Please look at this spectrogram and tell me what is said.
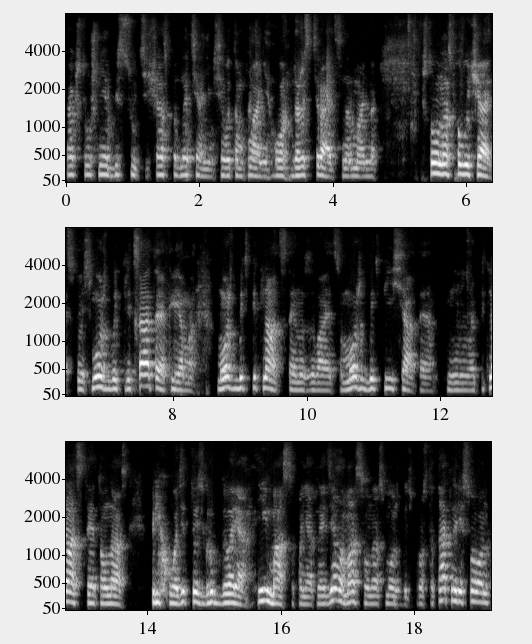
Так что уж не обессудьте. Сейчас поднатянемся в этом плане. О, даже стирается нормально. Что у нас получается? То есть может быть 30-я клемма, может быть 15-я называется, может быть 50-я. 15 это у нас приходит, то есть, грубо говоря, и масса, понятное дело, масса у нас может быть просто так нарисован,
